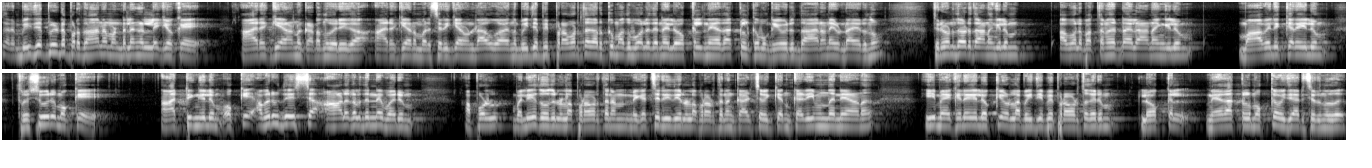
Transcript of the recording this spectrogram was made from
നമസ്കാരം. ബി ജെ പിയുടെ പ്രധാന മണ്ഡലങ്ങളിലേക്കൊക്കെ ആരൊക്കെയാണ് കടന്നു വരിക ആരൊക്കെയാണ് മത്സരിക്കാൻ ഉണ്ടാവുക എന്ന് ബി ജെ പി പ്രവർത്തകർക്കും അതുപോലെ തന്നെ ലോക്കൽ നേതാക്കൾക്കുമൊക്കെ ഒരു ധാരണയുണ്ടായിരുന്നു. തിരുവനന്തപുരത്താണെങ്കിലും അതുപോലെ പത്തനംതിട്ടയിലാണെങ്കിലും മാവേലിക്കരയിലും തൃശ്ശൂരുമൊക്കെ ആറ്റിങ്ങിലും ഒക്കെ അവരുദ്ദേശിച്ച ആളുകൾ തന്നെ വരും. അപ്പോൾ വലിയ തോതിലുള്ള പ്രവർത്തനം മികച്ച രീതിയിലുള്ള പ്രവർത്തനം കാഴ്ചവെക്കാൻ കഴിയുമെന്ന് തന്നെയാണ് ഈ മേഖലയിലൊക്കെയുള്ള ബി ജെ പി പ്രവർത്തകരും ലോക്കൽ നേതാക്കളും ഒക്കെ വിചാരിച്ചിരുന്നത്.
